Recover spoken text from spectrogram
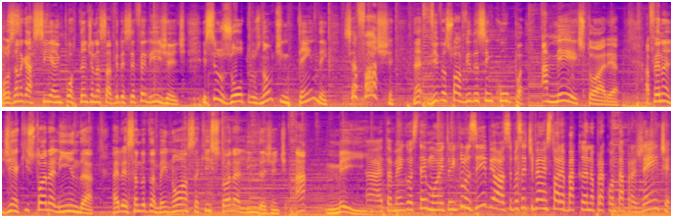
Rosana Garcia, o importante nessa vida é ser feliz, gente. E se os outros não te entendem, se afaste, né? Viva a sua vida sem culpa. Amei a história. A Fernandinha, que história linda. A Alessandra também. Nossa, que história linda, gente. Amei. Ah, eu também gostei muito. Inclusive, ó, se você tiver uma história bacana pra contar pra gente,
